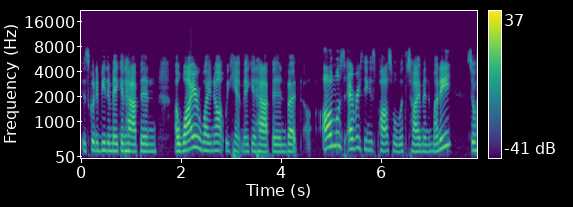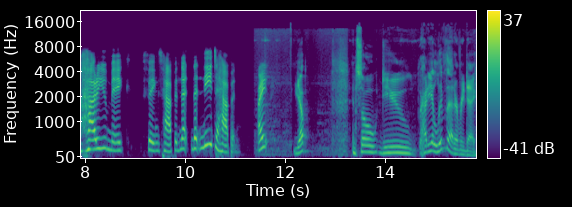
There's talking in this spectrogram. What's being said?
it's going to be to make it happen. A why or why not? We can't make it happen. But almost everything is possible with time and money so how do you make things happen that that need to happen, right? Yep. And so, do you? How do you live that every day?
